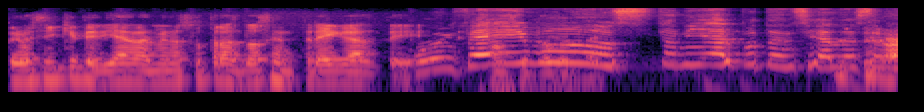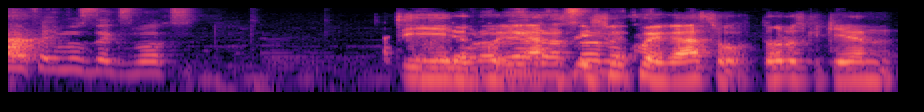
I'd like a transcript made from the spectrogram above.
pero sí que tenían al menos otras dos entregas de... Muy famous, tenía el potencial de ser muy famous de Xbox. Sí, es un juegazo, todos los que quieran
